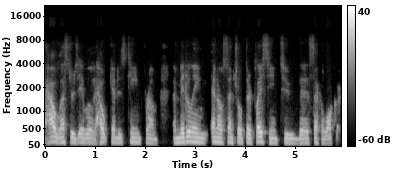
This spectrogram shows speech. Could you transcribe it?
how Lester's able to help get his team from a middling NL Central third place team to the second wildcard.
